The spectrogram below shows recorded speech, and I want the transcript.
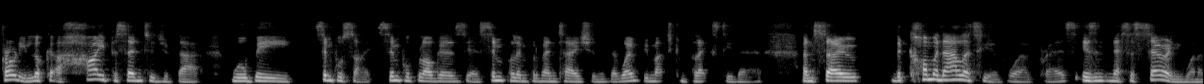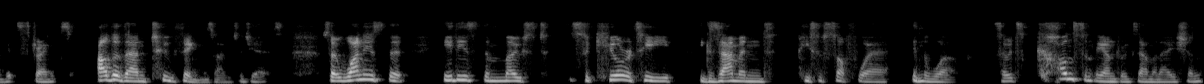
probably look at a high percentage of that will be simple sites, simple bloggers, yeah, simple implementations. There won't be much complexity there. And so the commonality of WordPress isn't necessarily one of its strengths, other than two things I would suggest. So one is that it is the most security examined piece of software in the world. So it's constantly under examination,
